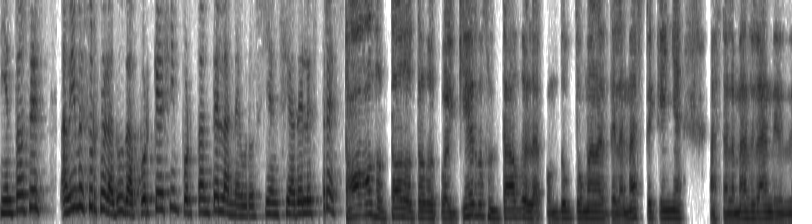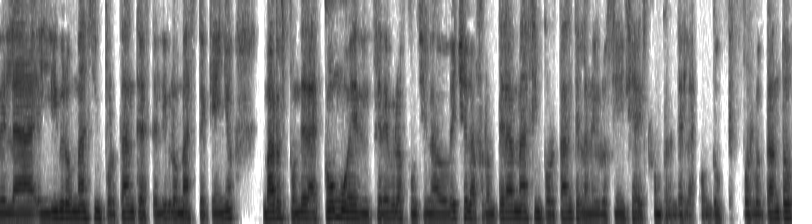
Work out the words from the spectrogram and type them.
Y entonces, a mí me surge la duda, ¿por qué es importante la neurociencia del estrés? Todo, todo, todo, cualquier resultado de la conducta humana, desde la más pequeña hasta la más grande, desde la, el libro más importante hasta el libro más pequeño, va a responder a cómo el cerebro ha funcionado. De hecho, la frontera más importante de la neurociencia es comprender la conducta. Por lo tanto,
